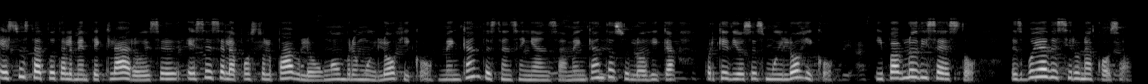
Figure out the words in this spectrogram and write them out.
Eso está totalmente claro. Ese, ese, es el apóstol Pablo, un hombre muy lógico. Me encanta esta enseñanza, me encanta su lógica, porque Dios es muy lógico. Y Pablo dice esto, les voy a decir una cosa,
